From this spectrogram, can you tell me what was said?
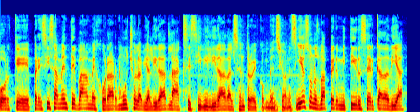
porque precisamente va a mejorar mucho la vialidad, la accesibilidad al centro de convenciones. Y eso nos va a permitir ser cada día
